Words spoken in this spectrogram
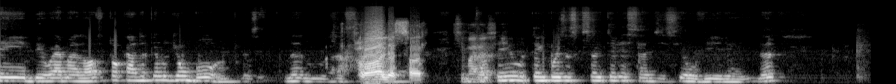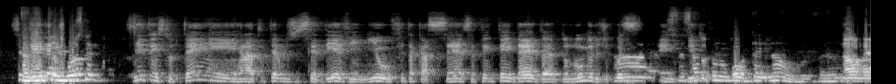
tem Beware My Love tocada pelo John Bonham, por exemplo. Né. Olha só. Que Então maravilha. tem, tem coisas que são interessantes de se ouvirem aí, né? Você Também tem tem música. quantos itens tu tem, Renato, em termos de CD, vinil, fita cassete? Você tem, tem ideia da- do número de coisas Ah, que tem? você sabe que eu não contei, não? Eu- Não, né?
